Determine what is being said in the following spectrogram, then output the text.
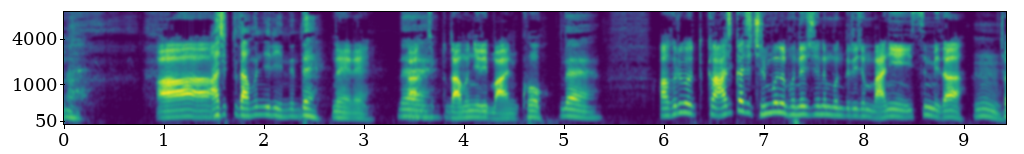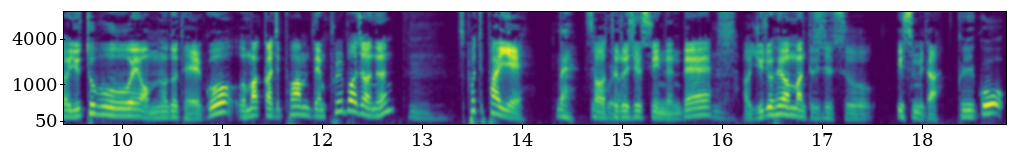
아, 아직도 남은 일이 있는데 네네. 네. 아직도 남은 일이 많고 네. 아 그리고 그 아직까지 질문을 보내주시는 분들이 좀 많이 있습니다. 음. 저희 유튜브에 업로드 되고 음악까지 포함된 full 버전은 음. 스포티파이에서 네. 들으실 수 있는데 음. 어, 유료 회원만 들으실 수 있습니다. 그리고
